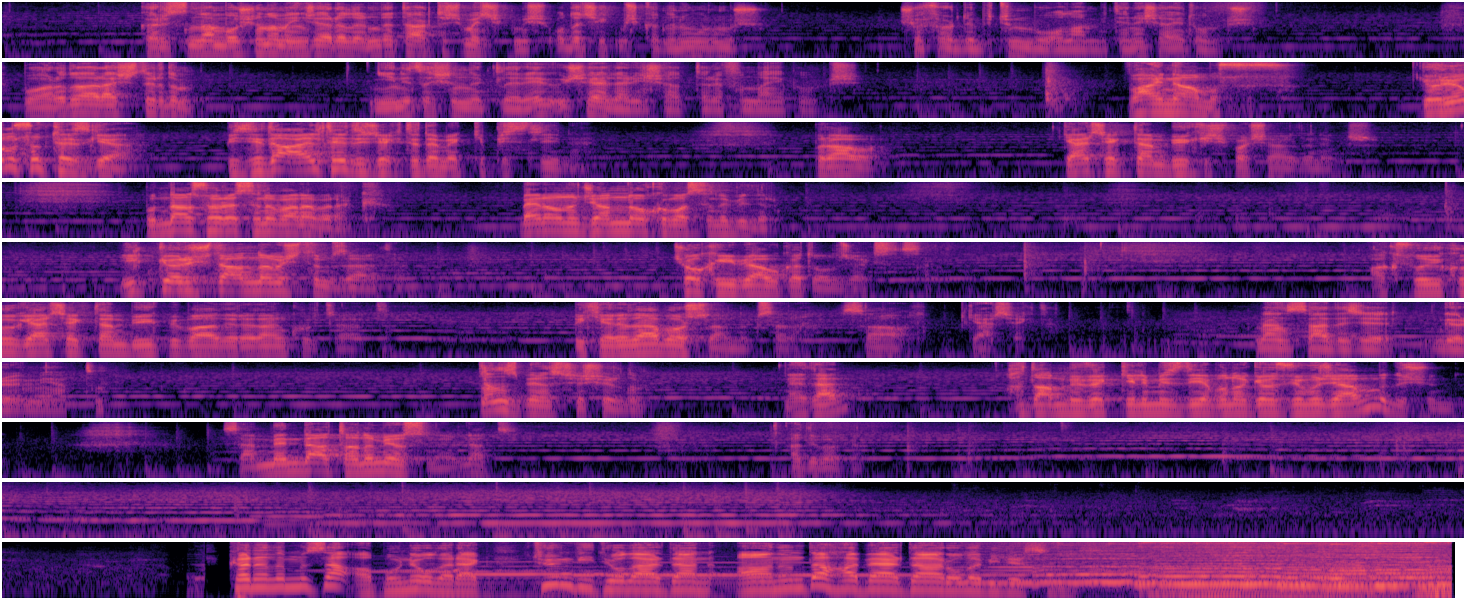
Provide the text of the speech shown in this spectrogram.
Karısından boşanamayınca aralarında tartışma çıkmış. O da çekmiş kadını vurmuş. Şoför de bütün bu olan bitene şahit olmuş. Bu arada araştırdım. Yeni taşındıkları ev Üçerler İnşaat tarafından yapılmış. Vay namussuz. Görüyor musun tezgahı? Bizi de alet edecekti demek ki pisliğine. Bravo. Gerçekten büyük iş başardın Emir. Bundan sonrasını bana bırak. Ben onun canını okumasını bilirim. İlk görüşte anlamıştım zaten. Çok iyi bir avukat olacaksın sen. Aksoy'u gerçekten büyük bir badireden kurtardı. Bir kere daha borçlandım sana. Sağ ol. Gerçekten. Ben sadece görevimi yaptım. Yalnız biraz şaşırdım. Neden? Adam müvekkilimiz diye buna göz yumacağımı mı düşündün? Sen beni daha tanımıyorsun evlat. Hadi bakalım. Kanalımıza abone olarak tüm videolardan anında haberdar olabilirsiniz.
